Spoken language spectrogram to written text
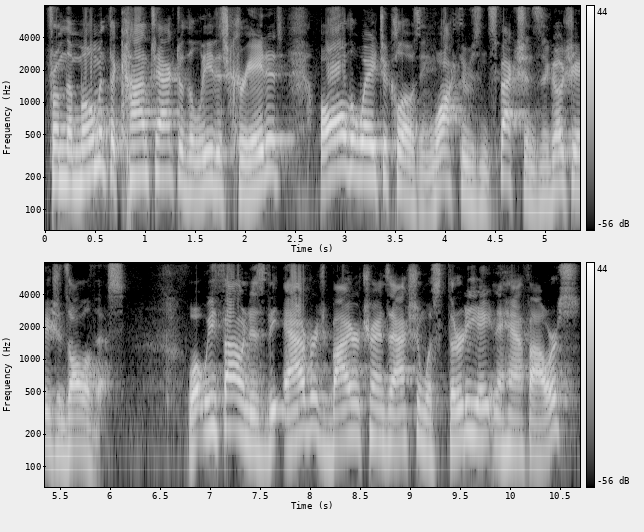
From the moment the contact or the lead is created, all the way to closing, walkthroughs, inspections, negotiations, all of this. What we found is the average buyer transaction was 38 and a half hours.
